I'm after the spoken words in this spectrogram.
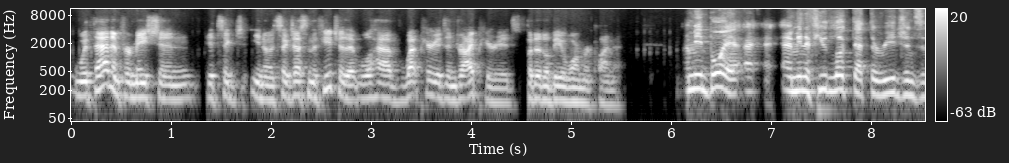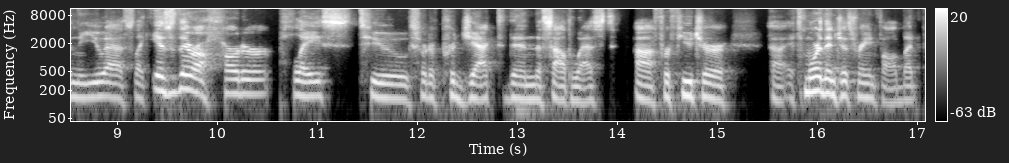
with that information, it's you know it suggests in the future that we'll have wet periods and dry periods, but it'll be a warmer climate. I mean, boy, I, I, mean, if you looked at the regions in the US, like, is there a harder place to sort of project than the Southwest? Uh, for future. Uh, it's more than just rainfall, but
